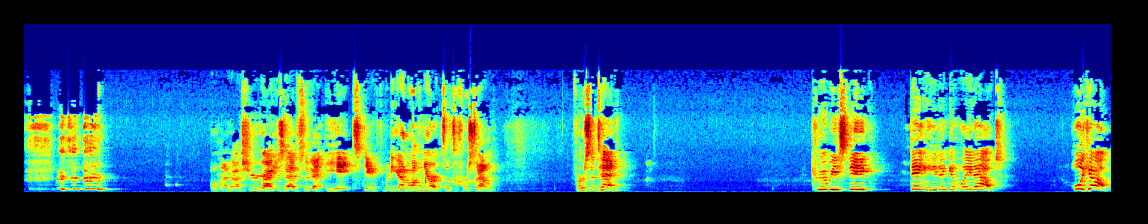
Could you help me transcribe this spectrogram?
It's a deep. Oh my gosh, your guy just absolutely got hit, sticked, but he got 11 yards. That's the first down. First and 10. QB sneak. Dang, he didn't get laid out. Holy cow!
